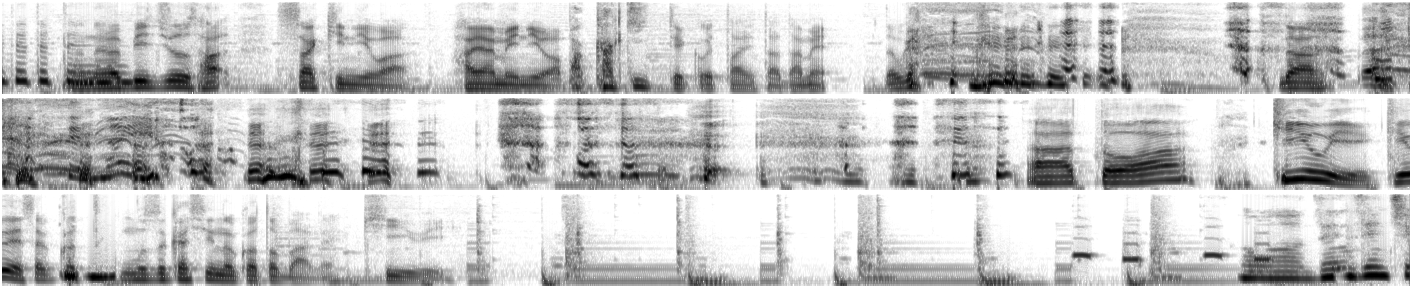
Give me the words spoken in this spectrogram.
ら。てててて。ね美術さ先には、早めには、バカキって答えたらダメ。だだってないよ。あとは、キウイ。キウイ、そこ難しいの言葉ね。キウイ。そう全然違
